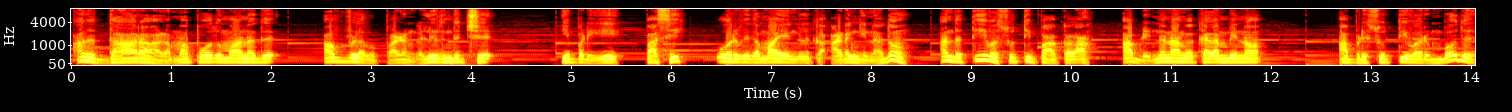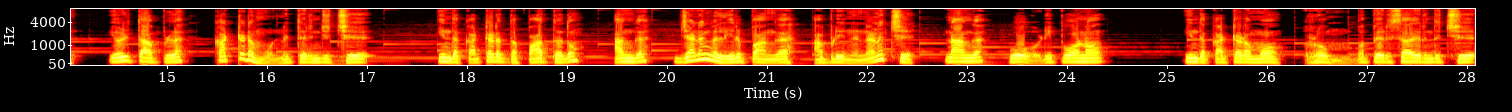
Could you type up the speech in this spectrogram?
அது தாராளமா போதுமானது. அவ்வளவு பழங்கள் இருந்துச்சு. இப்படி பசி ஒரு விதமா எங்களுக்கு அடங்கினதும் அந்த தீவை சுத்தி பார்க்கலாம் அப்படின்னு நாங்க கிளம்பினோம். அப்படி சுத்தி வரும்போது எழுத்தாப்புல கட்டடம் ஒன்று தெரிஞ்சிச்சு. இந்த கட்டடத்தை பார்த்ததும் அங்க ஜனங்கள் இருப்பாங்க அப்படின்னு நினைச்சு நாங்க ஓடி போனோம். இந்த கட்டடமோ ரொம்ப பெருசா இருந்துச்சு.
